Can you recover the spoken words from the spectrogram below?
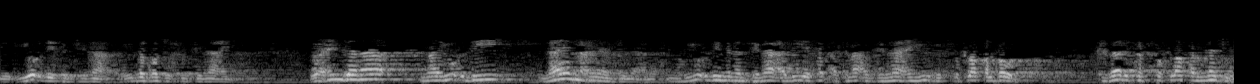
يؤذي في الجماع يؤذي الرجل في الجماع. وعندنا ما يؤذي لا يمنع من الجماع لكنه يؤذي من الجماع أذية أثناء الجماع باستطلاق البول. كذلك استطلاق النجو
